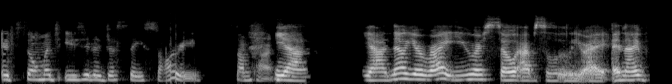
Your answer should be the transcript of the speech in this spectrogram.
it's so much easier to just say sorry sometimes. Yeah. Yeah, no, you're right. You are so absolutely right. And I've,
